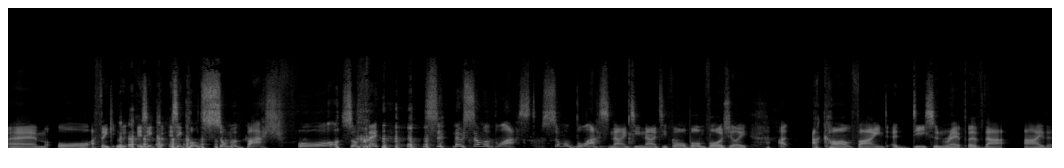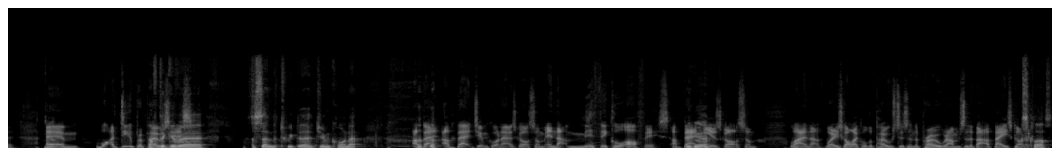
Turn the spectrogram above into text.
um, or I think is it is it called Summer Bash 4 or something? No Summer Blast. Summer Blast 1994 but unfortunately I, I can't find a decent rip of that either. Um, what I do I have propose to give is a have to send a tweet to Jim Cornette. I bet I bet Jim Cornette has got some in that mythical office. I bet Yeah. he has got some. Like that where he's got like all the posters and the programs and the better base got it. class.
